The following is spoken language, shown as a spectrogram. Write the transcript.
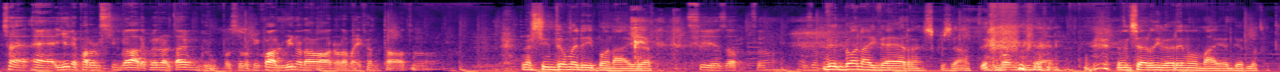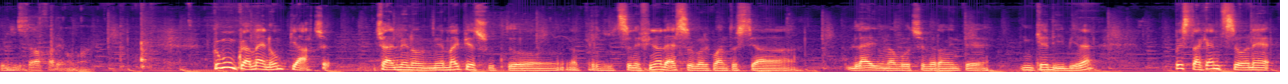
Cioè, eh, io ne parlo al singolare, poi in realtà è un gruppo, solo che qua lui non, aveva, non ha mai cantato. La sindrome dei Bon Iver. sì, esatto. esatto. Del Bon Iver, scusate. Bon Iver. non ci arriveremo mai a dirlo tutto Non ce la faremo mai. Comunque a me non piace, cioè almeno non mi è mai piaciuto la produzione fino adesso per quanto sia lei una voce veramente incredibile. Questa canzone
